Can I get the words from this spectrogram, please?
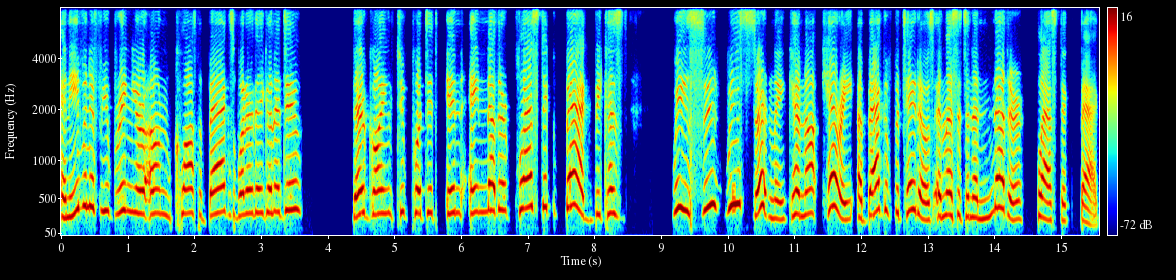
and even if you bring your own cloth bags, what are they going to do? They're going to put it in another plastic bag because we, su- we certainly cannot carry a bag of potatoes unless it's in another plastic bag.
